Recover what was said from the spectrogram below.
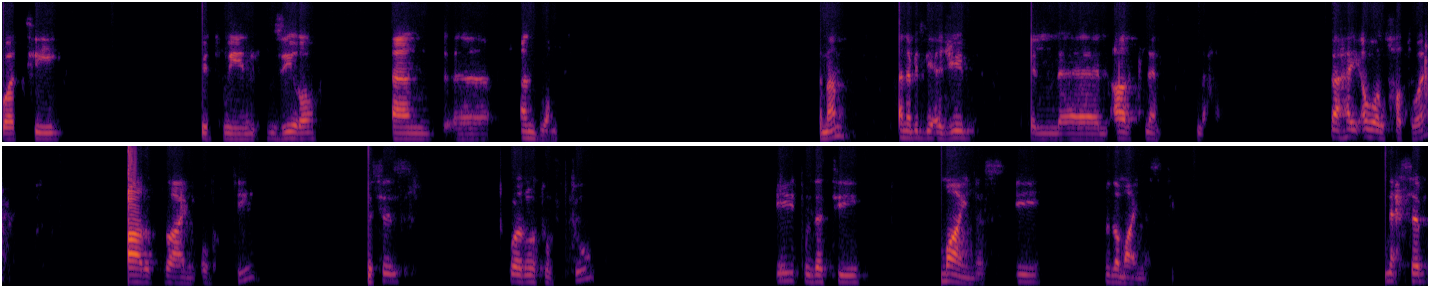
و t between 0 and uh, and 1 تمام انا بدي اجيب الارك لينث فهي اول خطوه r prime of t. This is square root of 2 e to the t minus e to the minus t. نحسب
